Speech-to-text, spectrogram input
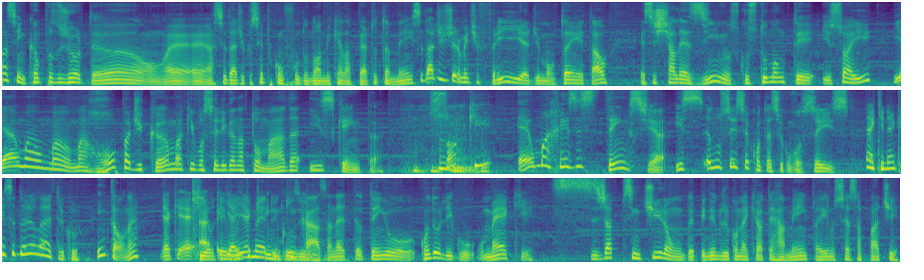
assim, Campos do Jordão, é, é a cidade que eu sempre confundo o nome que é lá perto também também. Cidade geralmente fria, de montanha e tal. Esses chalezinhos costumam ter isso aí. E é uma, uma, uma roupa de cama que você liga na tomada e esquenta. Só que é uma resistência. Isso, eu não sei se acontece com vocês. É que nem aquecedor elétrico. Então, né? E, é, que eu tenho e aí, muito medo, em, inclusive. em casa, né? Eu tenho. Quando eu ligo o Mac, vocês já sentiram, dependendo de como é que é o aterramento, aí não sei essa parte,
